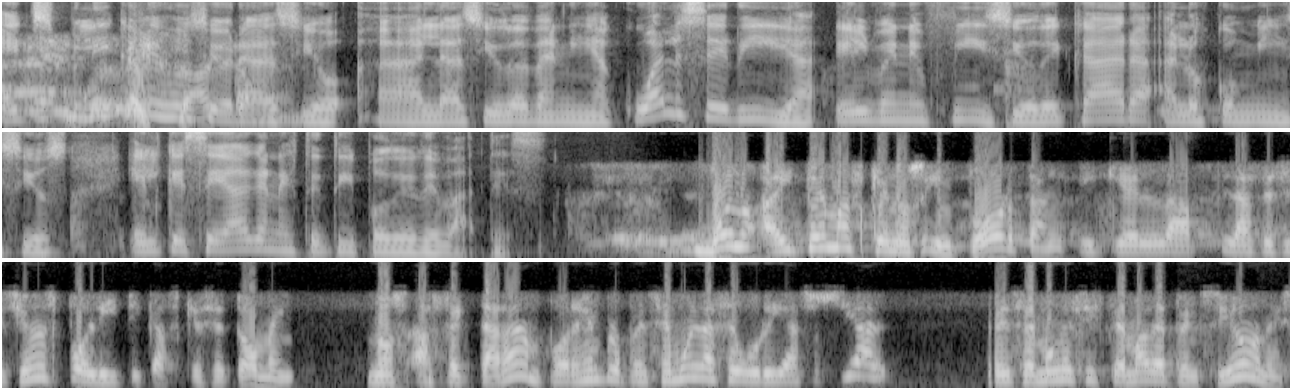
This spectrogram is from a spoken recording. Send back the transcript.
Explícale, José Horacio, a la ciudadanía, ¿cuál sería el beneficio de cara a los comicios el que se hagan este tipo de debates? Bueno, hay temas que nos importan y que las decisiones políticas que se tomen nos afectarán. Por ejemplo, pensemos en la seguridad social, pensemos en el sistema de pensiones.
